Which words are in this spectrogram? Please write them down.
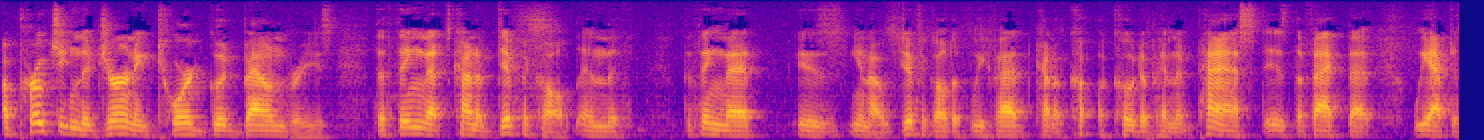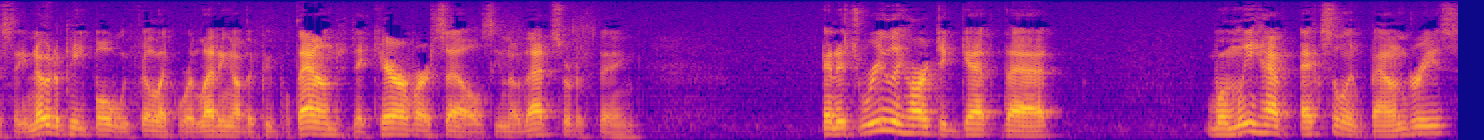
approaching the journey toward good boundaries, the thing that's kind of difficult and the, the thing that is, you know, difficult if we've had kind of co- a codependent past is the fact that we have to say no to people. We feel like we're letting other people down to take care of ourselves, you know, that sort of thing. And it's really hard to get that when we have excellent boundaries,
